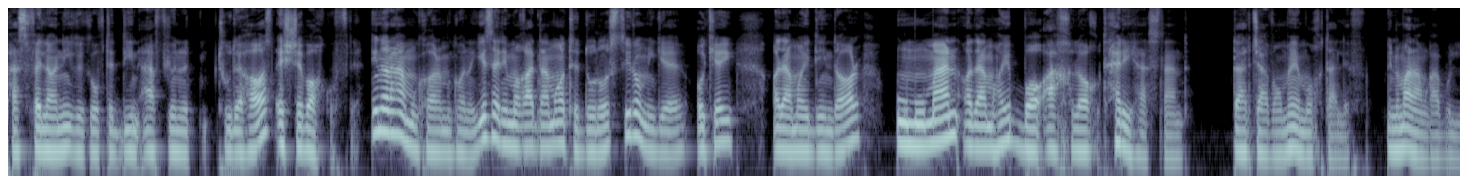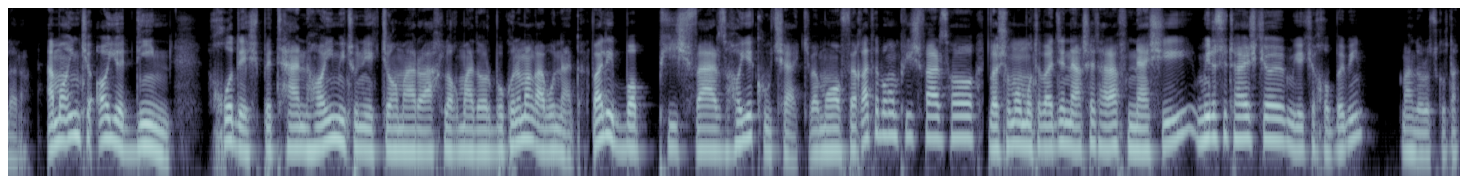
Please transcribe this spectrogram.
پس فلانی که گفته دین افیون توده هاست اشتباه گفته. اینا رو همون کار می‌کنه. یه سری مقدمات درستی رو میگه. اوکی؟ آدمای دیندار عموما آدمهای با اخلاق تری هستند. در جوامع مختلف. اینو منم قبول دارم. اما اینکه آیا دین خودش به تنهایی می‌تونه یک جامعه رو اخلاق مدار بکنه من قبول ندارم. ولی با های کوچک و موافقت با اون ها و شما متوجه نقشه طرف نشی می‌رسی تاش که میگه که خب ببین من درست گفتم.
